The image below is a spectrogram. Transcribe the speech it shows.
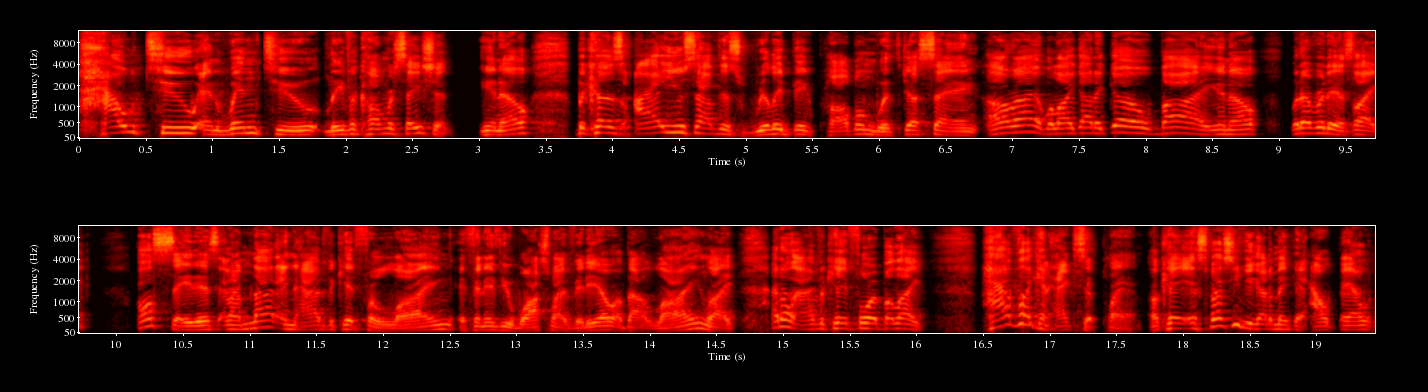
how to and when to leave a conversation you know? Because I used to have this really big problem with just saying, all right, well, I gotta go, bye, you know? Whatever it is, like, I'll say this, and I'm not an advocate for lying, if any of you watch my video about lying, like, I don't advocate for it, but like, have like an exit plan, okay? Especially if you gotta make an outbound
